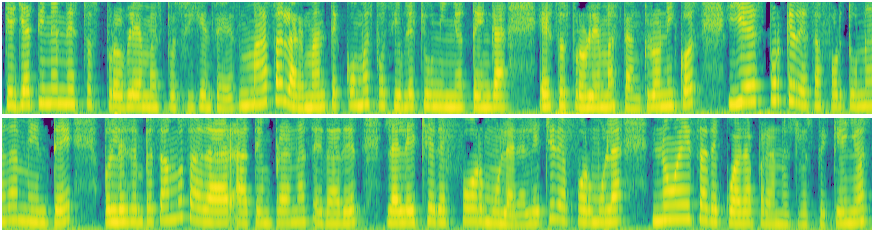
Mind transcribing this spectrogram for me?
que ya tienen estos problemas. Pues fíjense, es más alarmante cómo es posible que un niño tenga estos problemas tan crónicos y es porque desafortunadamente pues les empezamos a dar a tempranas edades la leche de fórmula. La leche de fórmula no es adecuada para nuestros pequeños.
